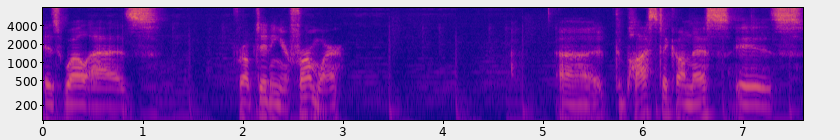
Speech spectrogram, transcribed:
as well as for updating your firmware. Uh, the plastic on this is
